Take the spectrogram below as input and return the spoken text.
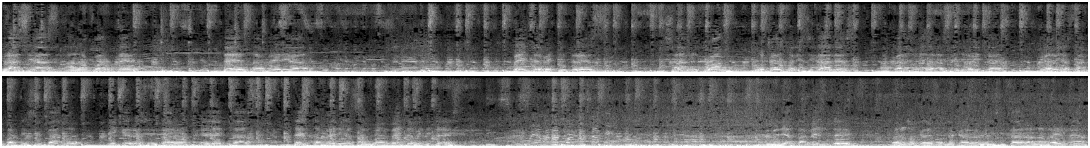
Gracias a la corte de esta feria 2023 San Juan. Muchas felicidades a cada una de las señoritas que hoy están participando y que resultaron electas de esta feria San Juan 2023. Inmediatamente, bueno, no queremos dejar de felicitar a la reina,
